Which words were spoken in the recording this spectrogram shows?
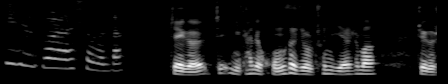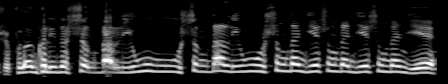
这是个什么的？这个这，你看这红色就是春节是吗？这个是富兰克林的圣诞礼物，圣诞礼物，圣诞节，圣诞节，圣诞节，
